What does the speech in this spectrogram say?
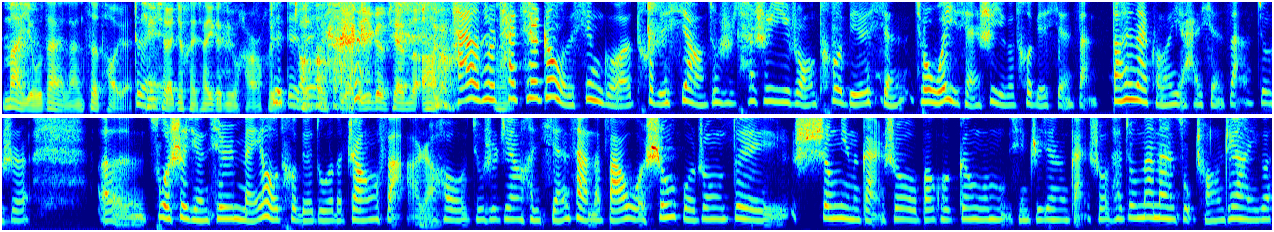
漫游在蓝色草原，听起来就很像一个女孩会 写的一个片子啊。还有就是它其实跟我的性格特别像，就是它是一种特别闲，就是我以前是一个特别闲散，到现在可能也还闲散，就是。呃，做事情其实没有特别多的章法，然后就是这样很闲散的把我生活中对生命的感受，包括跟我母亲之间的感受，它就慢慢组成了这样一个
